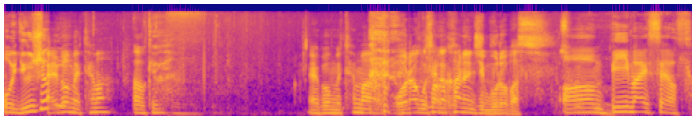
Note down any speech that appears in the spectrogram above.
Well, usually. 앨범의 테마? Okay. 앨범의 테마 뭐라고 생각하는지 물어봤어. Um, be myself.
